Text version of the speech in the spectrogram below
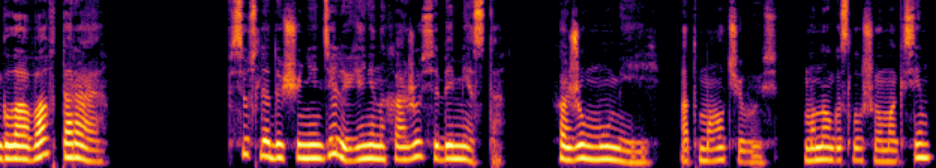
Глава вторая. Всю следующую неделю я не нахожу себе места. Хожу мумией, отмалчиваюсь, много слушаю Максим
